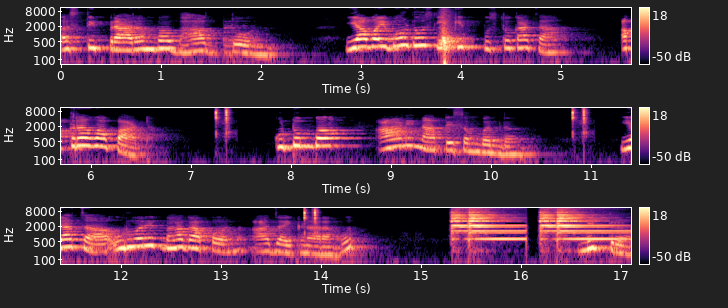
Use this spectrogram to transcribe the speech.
अस्ति प्रारंभ भाग दोन. या वैभव ढोस लिखित पुस्तकाचा अकरावा पाठ. कुटुंब आणि नातेसंबंध. याचा उर्वरित भाग आपण आज ऐकणार आहोत. मित्र.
